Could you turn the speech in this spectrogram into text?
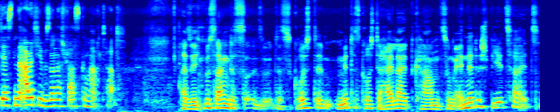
dessen Arbeit dir besonders Spaß gemacht hat? Also ich muss sagen, das, also das größte, mit das größte Highlight kam zum Ende der Spielzeit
